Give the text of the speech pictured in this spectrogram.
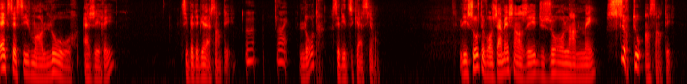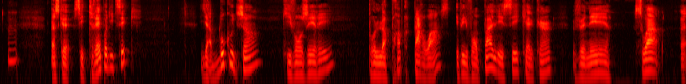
excessivement lourds à gérer, c'est bel et bien la santé. Ouais. L'autre, c'est l'éducation. Les choses ne vont jamais changer du jour au lendemain, surtout en santé. Parce que c'est très politique. Il y a beaucoup de gens qui vont gérer pour leur propre paroisse et puis ils vont pas laisser quelqu'un venir soit, euh,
